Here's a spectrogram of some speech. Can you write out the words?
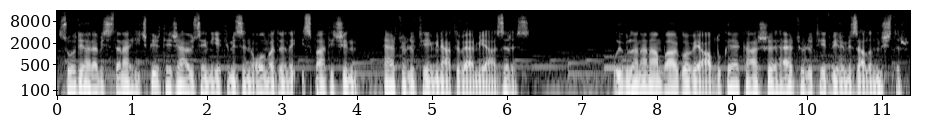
Suudi Arabistan'a hiçbir tecavüze niyetimizin olmadığını ispat için her türlü teminatı vermeye hazırız. Uygulanan ambargo ve ablukaya karşı her türlü tedbirimiz alınmıştır.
